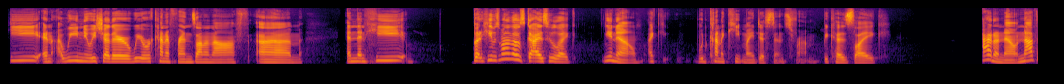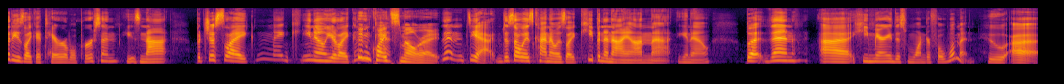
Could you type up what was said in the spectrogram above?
He and we knew each other. We were kind of friends on and off. Um, and then he, but he was one of those guys who like you know I would kind of keep my distance from because like I don't know, not that he's like a terrible person. He's not, but just like like you know you're like Didn't "Mm, quite kinda- smell right. then yeah, just always kind of was like keeping an eye on that, you know. But then uh, he married this wonderful woman who uh,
